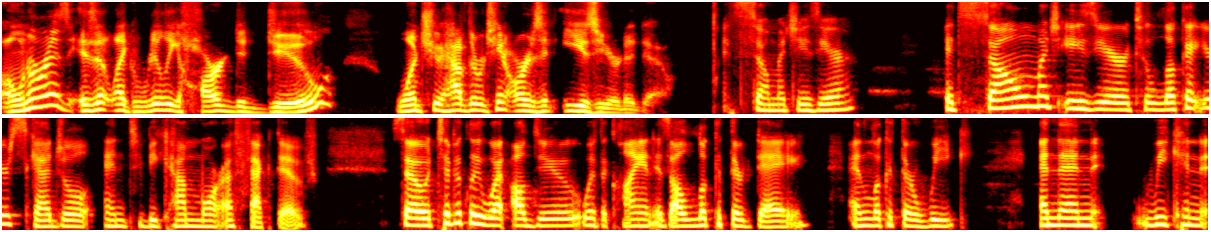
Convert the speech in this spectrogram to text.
onerous is it like really hard to do once you have the routine or is it easier to do It's so much easier. It's so much easier to look at your schedule and to become more effective. So typically what I'll do with a client is I'll look at their day and look at their week and then we can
